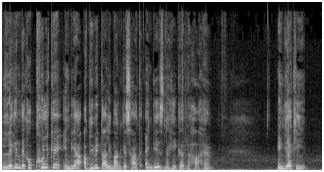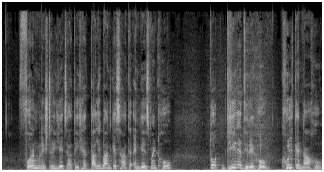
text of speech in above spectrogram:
लेकिन देखो, खुल के इंडिया अभी भी तालिबान के साथ एंगेज नहीं कर रहा है। इंडिया की फॉरेन मिनिस्ट्री ये चाहती है, तालिबान के साथ एंगेजमेंट हो तो धीरे धीरे हो, खुल के ना हो।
